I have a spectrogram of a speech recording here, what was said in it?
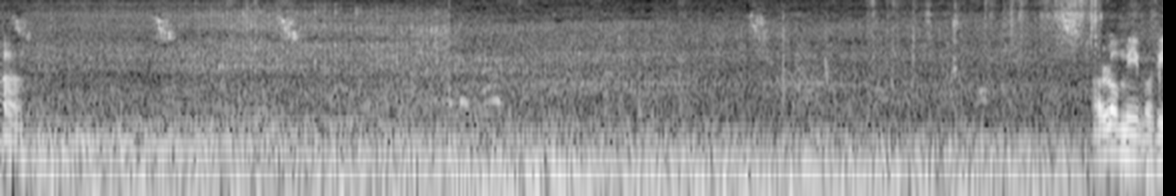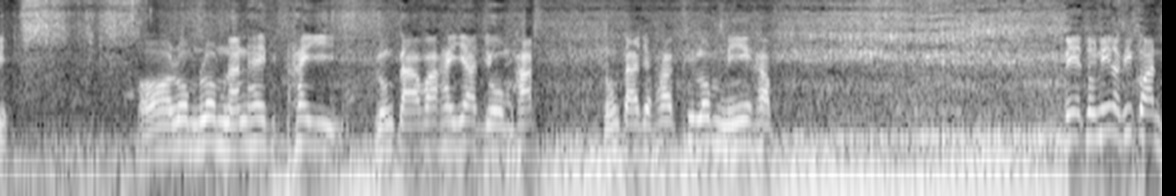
อ่า เอาร่มมีป่ะพี่ อ๋อร่มร่มนั้นให้ให้หลวงตาว่าให้ญาติโยมพักหลวงตาจะพักที่ร่มนี้ครับนี่ตรงนี้แหละพี่กรณ์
